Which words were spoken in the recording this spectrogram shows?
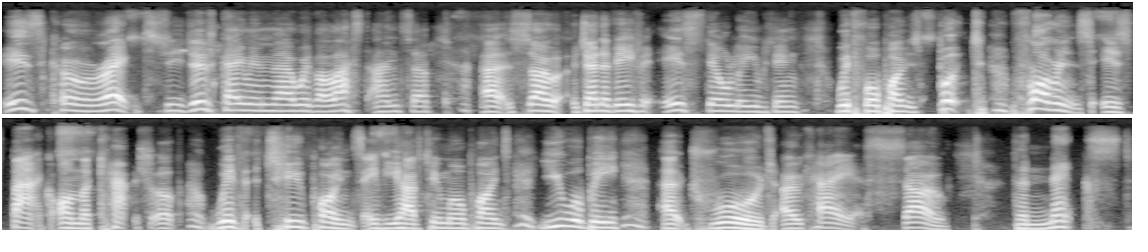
is correct. She just came in there with the last answer. Uh, so Genevieve is still leading with four points, but Florence is back on the catch up with two points. If you have two more points, you will be uh, drawed. Okay, so the next.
